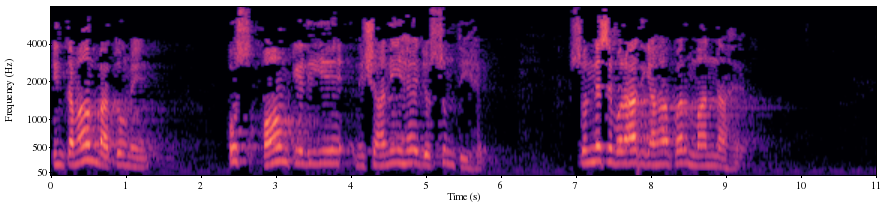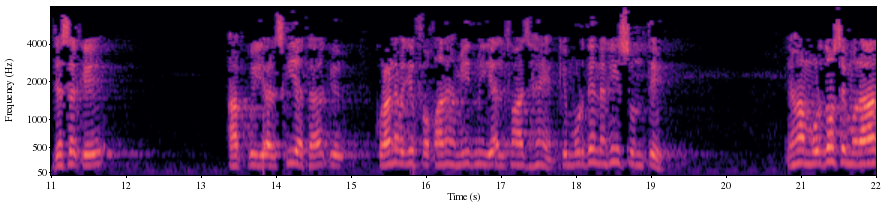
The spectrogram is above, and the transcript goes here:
ان تمام باتوں میں اس قوم کے لیے نشانی ہے جو سنتی ہے۔ سننے سے مراد یہاں پر ماننا ہے۔ جیسا کہ آپ کو یہ عرض کیا تھا کہ قرآن مجید فوقان حمید میں یہ الفاظ ہیں کہ مردے نہیں سنتے۔ یہاں مردوں سے مراد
